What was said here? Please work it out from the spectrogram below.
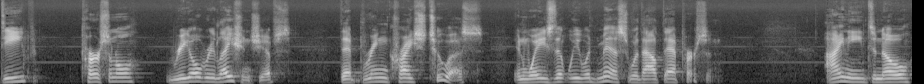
deep, personal real relationships that bring Christ to us in ways that we would miss without that person. I need to know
